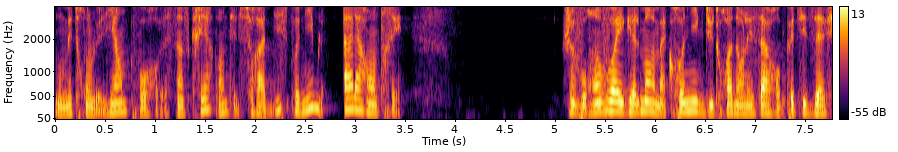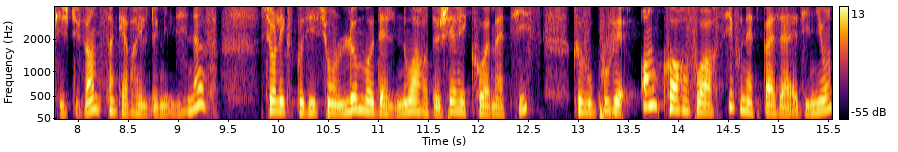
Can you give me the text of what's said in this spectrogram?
Nous mettrons le lien pour s'inscrire quand il sera disponible à la rentrée. Je vous renvoie également à ma chronique du droit dans les arts aux petites affiches du 25 avril 2019 sur l'exposition Le modèle noir de Jéricho Amatis que vous pouvez encore voir si vous n'êtes pas à Avignon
